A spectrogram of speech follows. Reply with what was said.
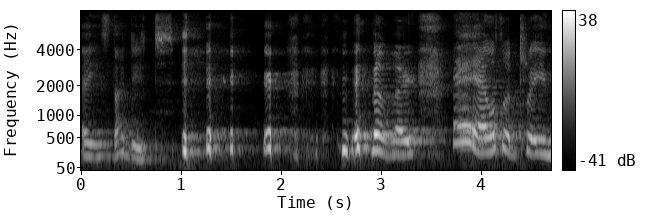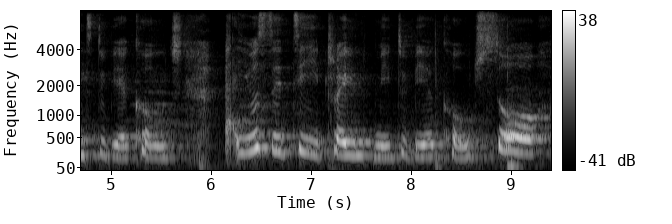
I studied. then I'm like, hey, I also trained to be a coach. UCT trained me to be a coach. So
